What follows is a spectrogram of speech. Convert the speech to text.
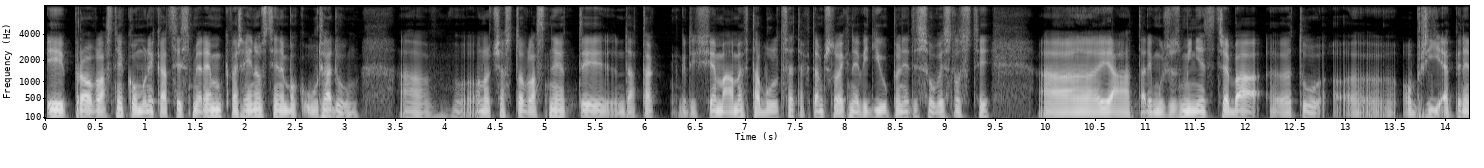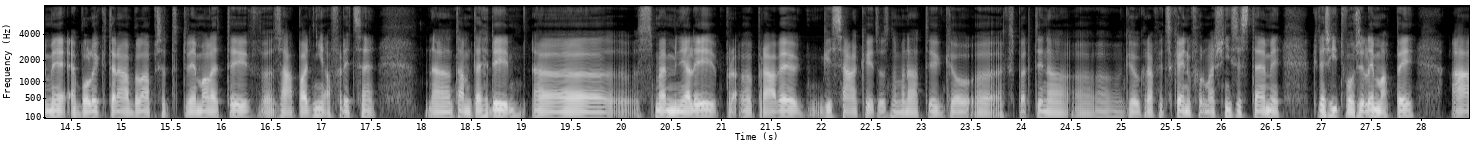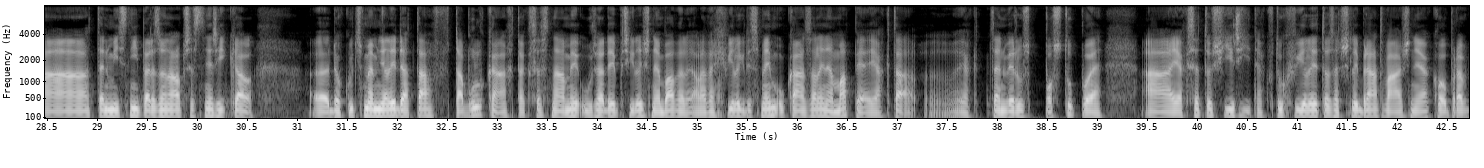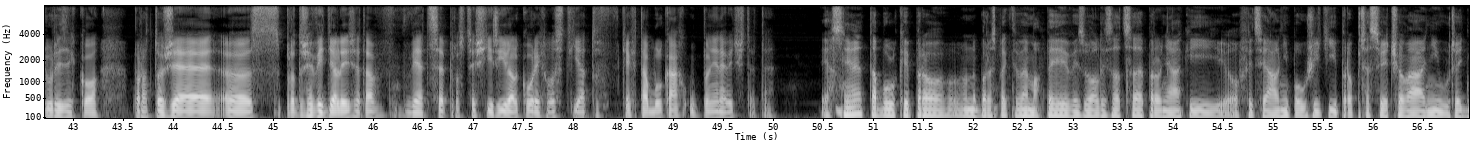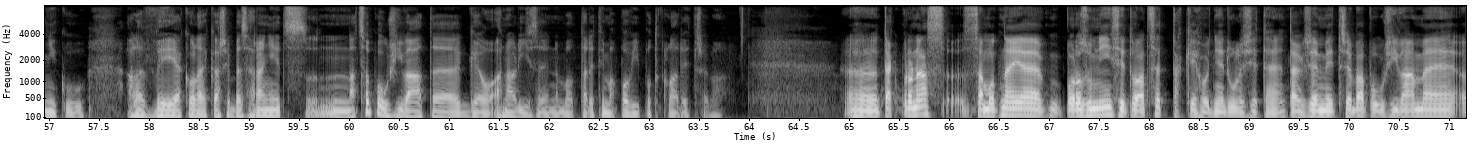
i pro vlastně komunikaci směrem k veřejnosti nebo k úřadům. A ono často vlastně ty data, když je máme v tabulce, tak tam člověk nevidí úplně ty souvislosti. Já tady můžu zmínit třeba eh, tu obří epidemii eboli, která byla před dvěma lety v západní Africe. Tam tehdy jsme měli právě gisáky, to znamená ty experty na geografické informační systémy, kteří tvořili mapy a ten místní personál přesně říkal, dokud jsme měli data v tabulkách, tak se s námi úřady příliš nebavily, ale ve chvíli, kdy jsme jim ukázali na mapě, jak, ta, jak ten virus postupuje a jak se to šíří, tak v tu chvíli to začali brát vážně jako opravdu riziko, protože, protože viděli, že ta věc se prostě šíří velkou rychlostí a to v těch tabulkách úplně nevyčtete. Jasně, tabulky pro, nebo respektive mapy, vizualizace pro nějaký oficiální použití, pro přesvědčování úředníků, ale vy jako lékaři bez hranic, na co používáte geoanalýzy nebo tady ty mapové podklady třeba? Eh, tak pro nás samotné je porozumění situace taky hodně důležité, takže my třeba používáme, eh,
